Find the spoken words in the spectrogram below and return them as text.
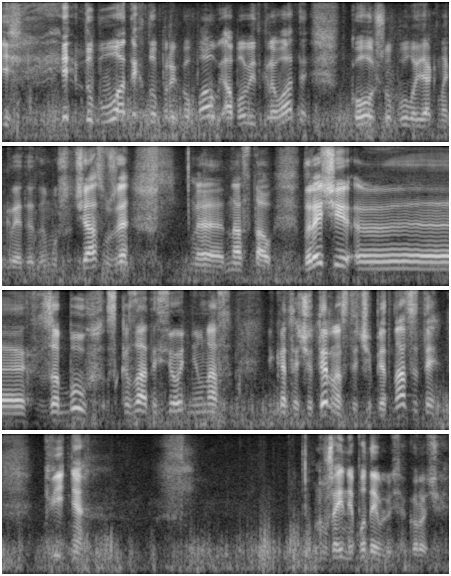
і, і добувати, хто прикопав, або відкривати, в кого що було як накрити. Тому що час вже е, настав. До речі, е, забув сказати, сьогодні у нас яке це 14 чи 15 квітня. Ну, вже й не подивлюся, коротше.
